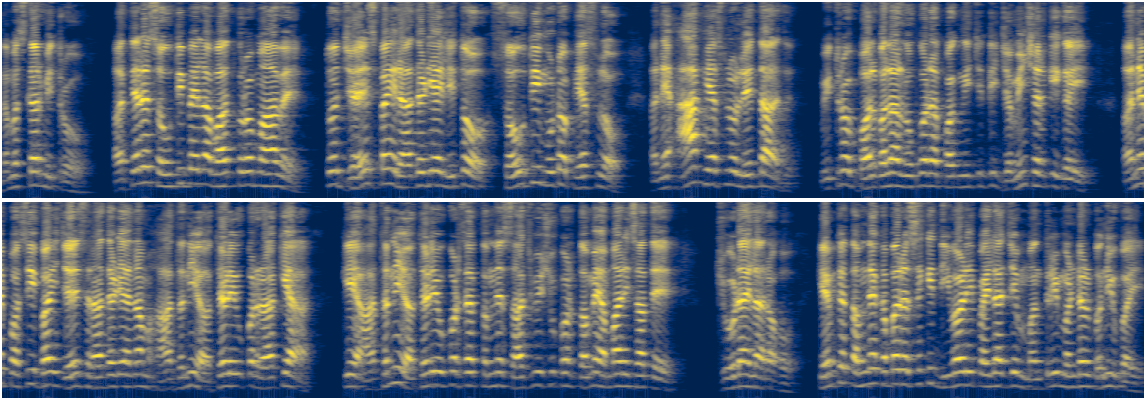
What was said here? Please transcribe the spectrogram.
નમસ્કાર મિત્રો. અત્યારે સૌથી પહેલા વાત કરવામાં આવે તો જયેશભાઈ રાદડિયાએ લીધો સૌથી મોટો ફેસલો. અને આ ફેસલો લેતા જ મિત્રો ભલભલા લોકોના પગ નીચેથી જમીન સરકી ગઈ. અને પછી ભાઈ જયેશ રાદડિયા નામ હાથની હથેળી ઉપર રાખ્યા કે હાથની હથેળી ઉપર સાહેબ તમને સાચવીશું, પણ તમે અમારી સાથે જોડાયેલા રહો. કેમ કે તમને ખબર હશે કે દિવાળી પહેલા જે મંત્રીમંડળ બન્યું ભાઈ,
